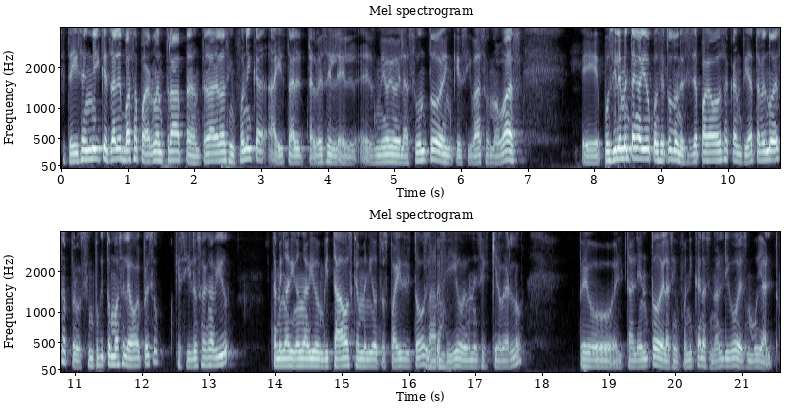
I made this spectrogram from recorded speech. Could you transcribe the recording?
Si te dicen mil quetzales, vas a pagar una entrada para entrar a ver la sinfónica, ahí está el- tal vez el, el, medio del asunto en que si vas o no vas. Eh, posiblemente han habido conciertos donde sí se ha pagado esa cantidad, tal vez no esa, pero sí un poquito más elevado el precio, que sí los han habido. También habían habido invitados que han venido de otros países y todo, Claro. y pues sí, obviamente dice que quiero verlo. Pero el talento de la Sinfónica Nacional, digo, es muy alto.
